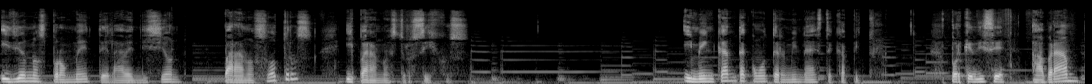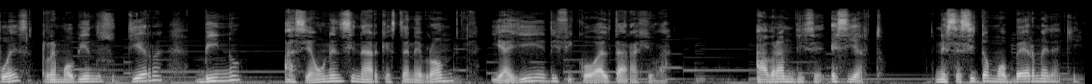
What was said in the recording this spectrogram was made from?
Y Dios nos promete la bendición para nosotros y para nuestros hijos. Y me encanta cómo termina este capítulo. Porque dice, Abraham pues, removiendo su tierra, vino hacia un encinar que está en Hebrón y allí edificó altar a Jehová. Abraham dice, es cierto, necesito moverme de aquí.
